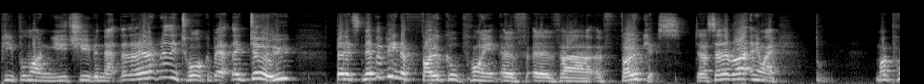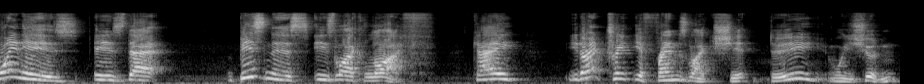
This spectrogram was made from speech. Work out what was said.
people on YouTube and that that they don't really talk about. They do, but it's never been a focal point of of, uh, of focus. Did I say that right? Anyway, my point is is that business is like life. Okay, you don't treat your friends like shit, do you? Well, you shouldn't.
